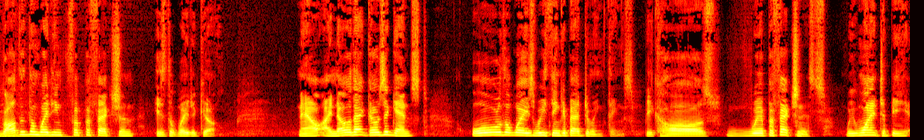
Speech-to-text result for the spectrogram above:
rather than waiting for perfection is the way to go. Now, I know that goes against all the ways we think about doing things because we're perfectionists. We want it to be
